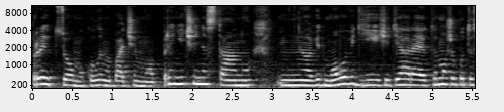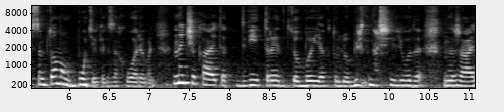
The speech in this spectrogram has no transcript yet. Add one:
при цьому, коли ми бачимо пригнічення стану, відмову від їжі, діарею, це може бути симптомом будь-яких захворювань. Не чекайте 2-3 доби, як то люблять наші люди. На жаль,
